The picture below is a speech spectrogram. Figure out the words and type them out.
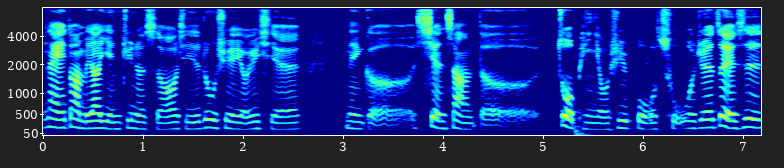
那一段比较严峻的时候，其实陆续有一些那个线上的作品有去播出，我觉得这也是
